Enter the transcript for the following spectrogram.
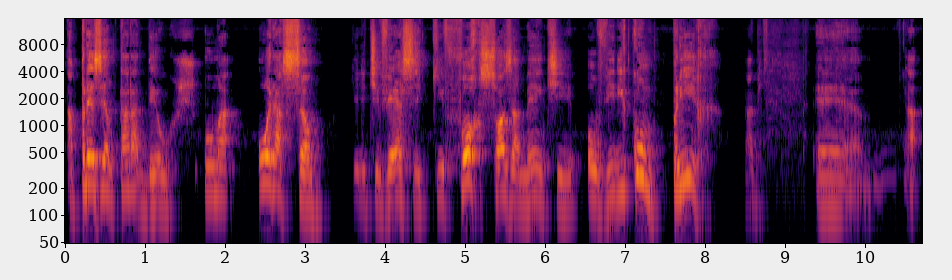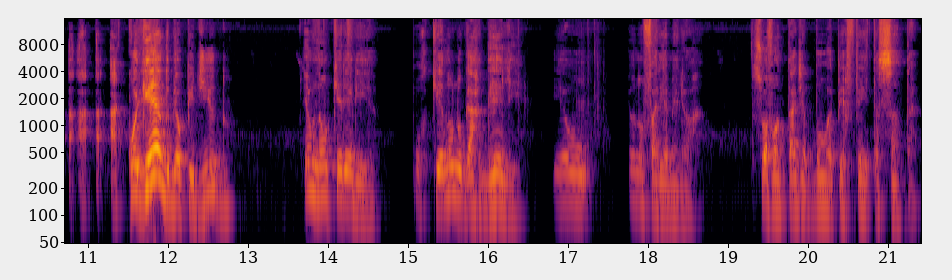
apresentar a Deus uma oração que ele tivesse que forçosamente ouvir e cumprir, sabe? É, acolhendo meu pedido, eu não quereria, porque no lugar dele eu, eu não faria melhor. Sua vontade é boa, perfeita, santa.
